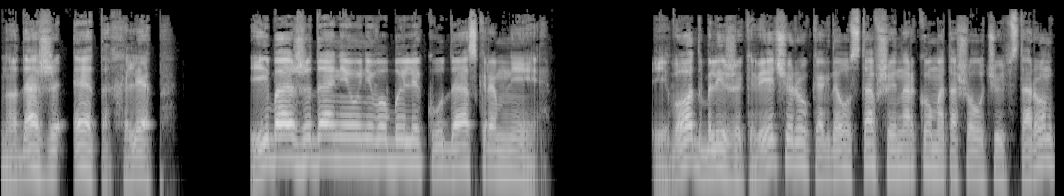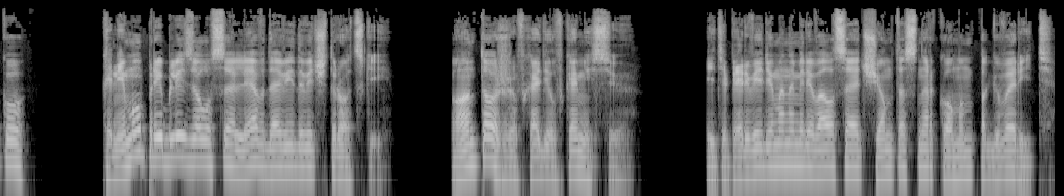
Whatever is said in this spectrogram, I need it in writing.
Но даже это хлеб, ибо ожидания у него были куда скромнее. И вот ближе к вечеру, когда уставший нарком отошел чуть в сторонку, к нему приблизился Лев Давидович Троцкий. Он тоже входил в комиссию. И теперь, видимо, намеревался о чем-то с наркомом поговорить.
